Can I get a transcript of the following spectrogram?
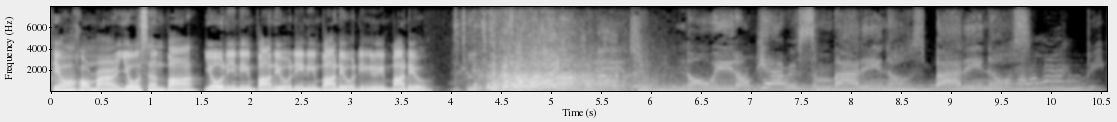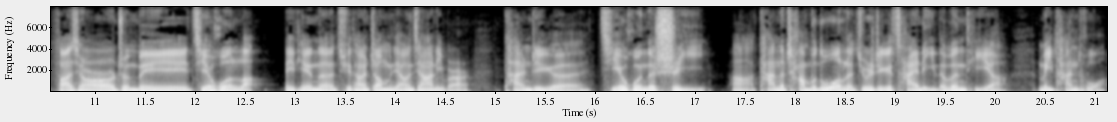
电话号码幺三八幺零零八六零零八六零零八六。发小准备结婚了，那天呢去他丈母娘家里边谈这个结婚的事宜啊，谈的差不多了，就是这个彩礼的问题啊没谈妥。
